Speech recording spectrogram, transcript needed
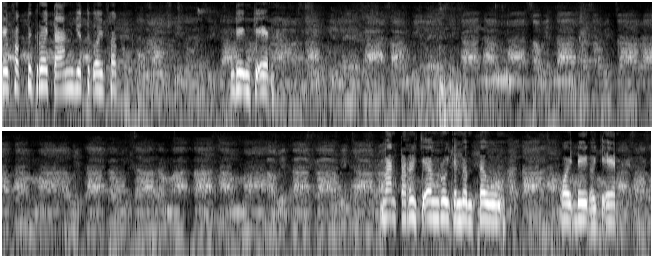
Hê phật tức roi tán Dư tức ôi phật Đêm chết สังกิเลขาสังกิเลสิกาธรรมาสวิตาสวิจาราธรรมาอวิตากวิจารมาตาธรรมาอวิตากวิจารา Văn ta rơi chợ roi chân đâm tàu Ôi đê ôi chết สัพพตาธร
